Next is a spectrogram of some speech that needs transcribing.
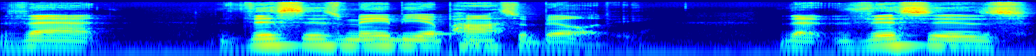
That this is maybe a possibility, that this is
